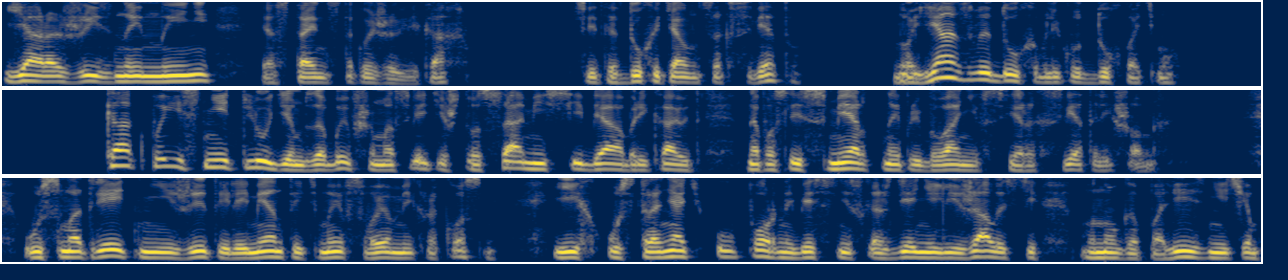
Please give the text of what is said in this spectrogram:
яро жизненной ныне и останется такой же в веках. Цветы духа тянутся к свету, но язвы духа влекут дух во тьму. Как пояснить людям, забывшим о свете, что сами себя обрекают на послесмертное пребывание в сферах света лишенных? Усмотреть неизжитые элементы тьмы в своем микрокосме и их устранять упорно без снисхождения или жалости много полезнее, чем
